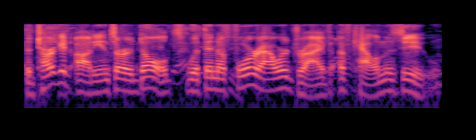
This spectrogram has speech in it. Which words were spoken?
The target audience are adults within a four hour drive of Kalamazoo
